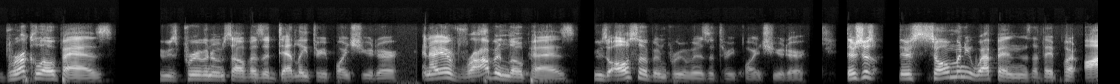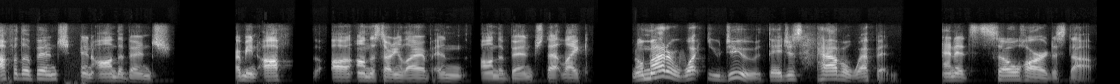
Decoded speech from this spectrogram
Brook Lopez, who's proven himself as a deadly three-point shooter, and I have Robin Lopez, who's also been proven as a three-point shooter. There's just there's so many weapons that they put off of the bench and on the bench. I mean, off uh, on the starting lineup and on the bench that like no matter what you do, they just have a weapon, and it's so hard to stop.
